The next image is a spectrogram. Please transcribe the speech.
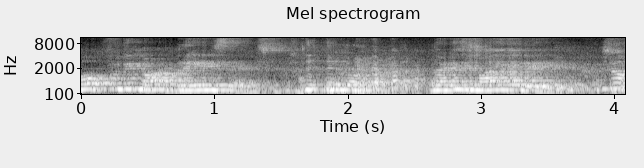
Hopefully not brain cells. That is my prayer. So,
